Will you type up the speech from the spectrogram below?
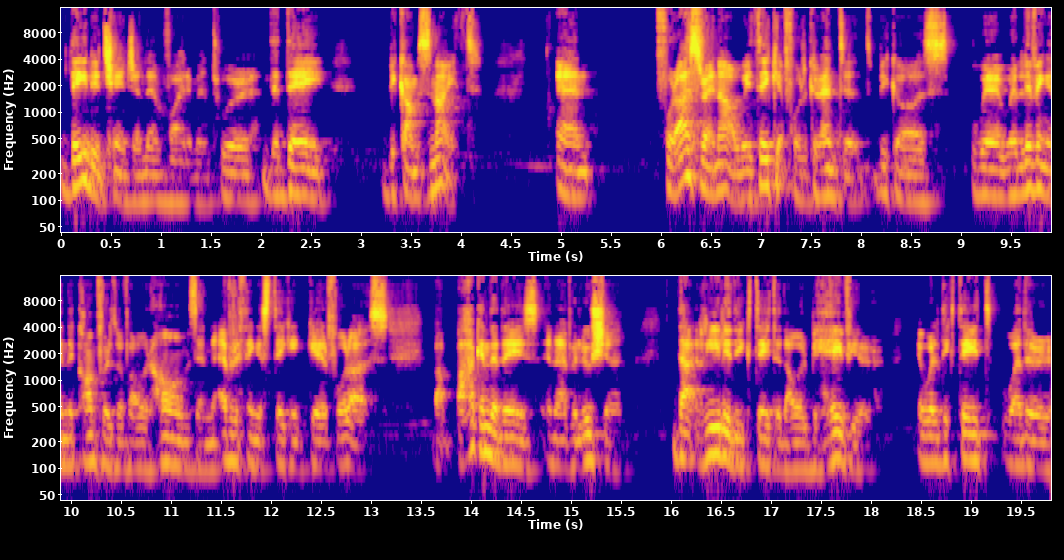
daily change in the environment where the day becomes night. And for us right now, we take it for granted because we're, we're living in the comfort of our homes and everything is taken care for us. But back in the days in evolution, that really dictated our behavior. It will dictate whether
